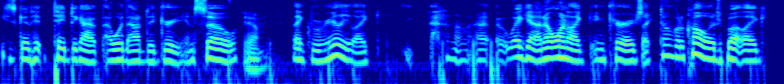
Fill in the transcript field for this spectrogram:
he's gonna hit, take the guy without, without a degree. And so, Yeah. like really like I don't know. I, again, I don't want to like encourage like don't go to college, but like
